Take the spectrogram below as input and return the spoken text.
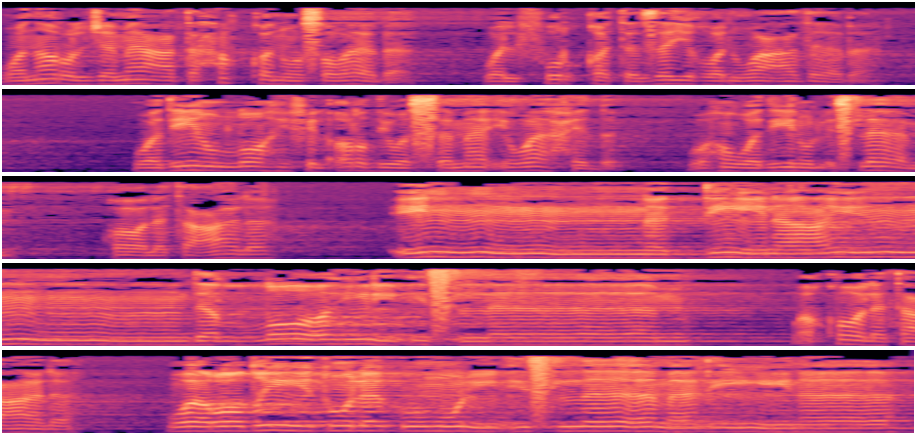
ونرى الجماعة حقا وصوابا والفرقة زيغا وعذابا. ودين الله في الأرض والسماء واحد وهو دين الإسلام. قال تعالى إن الدين عند الله الإسلام. وقال تعالى ورضيت لكم الإسلام دينا.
